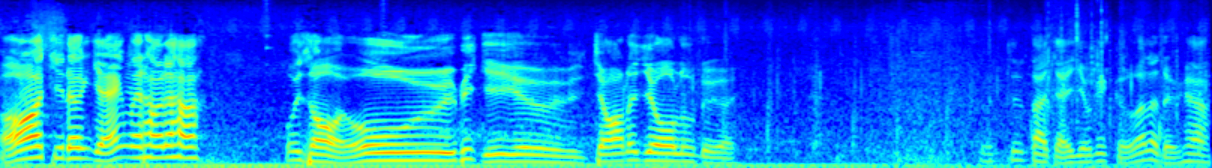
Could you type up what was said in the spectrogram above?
Ồ, chỉ đơn giản vậy thôi đó hả? Ôi rồi ôi, biết gì cho nó vô luôn được rồi. Chúng ta chạy vô cái cửa là được ha.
